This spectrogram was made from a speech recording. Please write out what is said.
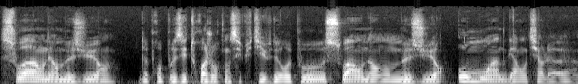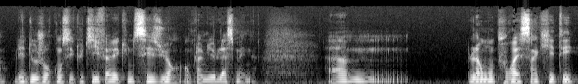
Soit on est en mesure de proposer trois jours consécutifs de repos, soit on est en mesure au moins de garantir les deux jours consécutifs avec une césure en plein milieu de la semaine. Euh, là où on pourrait s'inquiéter,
